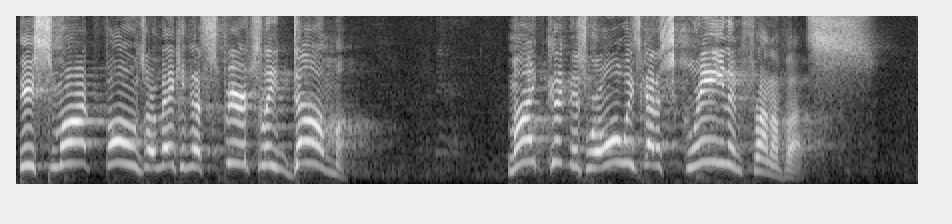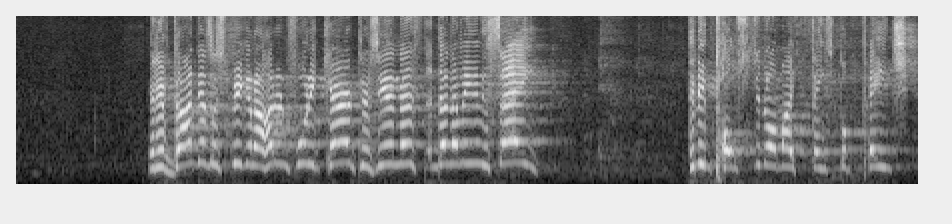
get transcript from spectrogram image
These smartphones are making us spiritually dumb. My goodness, we're always got a screen in front of us. And if God doesn't speak in 140 characters, He doesn't have anything to say. Did He post it on my Facebook page?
